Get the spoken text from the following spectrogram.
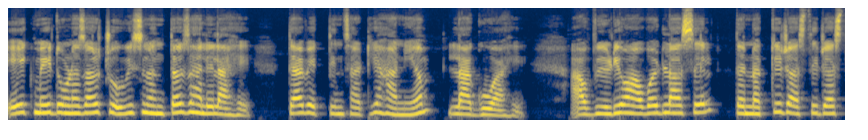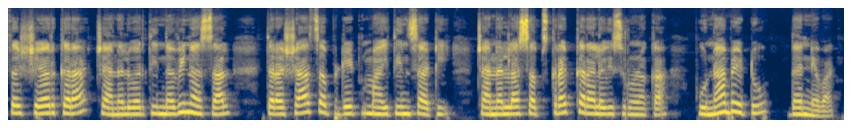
एक मे दोन हजार चोवीस नंतर झालेला आहे त्या व्यक्तींसाठी हा नियम लागू आहे. व्हिडिओ आवडला असेल तर नक्की जास्तीत जास्त शेअर करा. चॅनलवरती नवीन असाल तर अशाच अपडेट माहितींसाठी चॅनलला सबस्क्राईब करायला विसरू नका. पुन्हा भेटू. धन्यवाद.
